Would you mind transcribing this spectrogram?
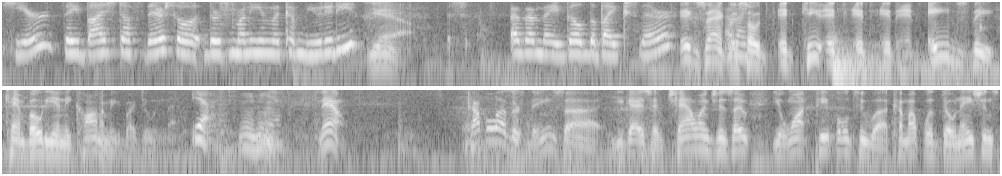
here. They buy stuff there, so there's money in the community, Yeah, and then they build the bikes there. exactly. So it, ke- it, it, it, it aids the Cambodian economy by doing that. Yeah. Yeah. Now, couple other things. Uh, you guys have challenges out. You want people to uh, come up with donations.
